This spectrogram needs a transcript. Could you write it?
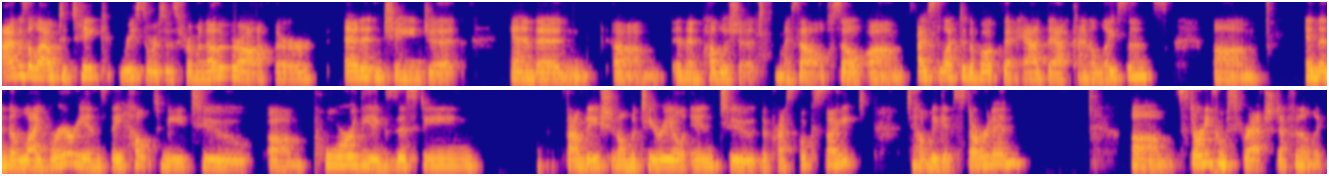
I was allowed to take resources from another author, edit and change it, and then um, and then publish it myself. So um, I selected a book that had that kind of license. Um, and then the librarians, they helped me to um, pour the existing foundational material into the Pressbook site to help me get started. Um, starting from scratch, definitely,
